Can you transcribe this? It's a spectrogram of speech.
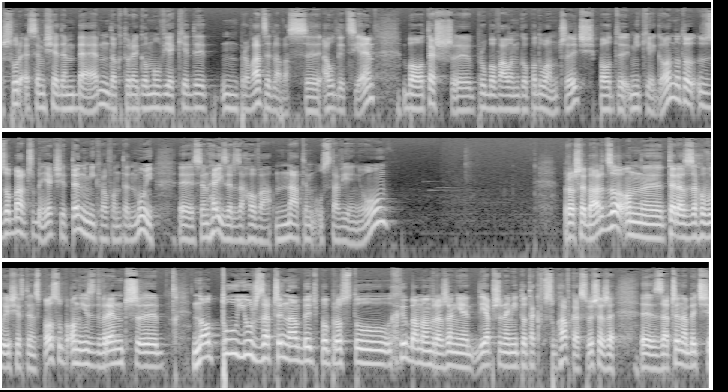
Shure SM7B, do którego mówię, kiedy mm, prowadzę dla Was y, audycję, bo też y, próbowałem go podłączyć pod Mikiego. No to zobaczmy, jak się ten mikrofon, ten mój y, Sennheiser zachowa na tym ustawieniu. Proszę bardzo, on y, teraz zachowuje się w ten sposób. On jest wręcz, y, no tu już zaczyna być po prostu, chyba mam wrażenie, ja przynajmniej to tak w słuchawkach słyszę, że y, zaczyna być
